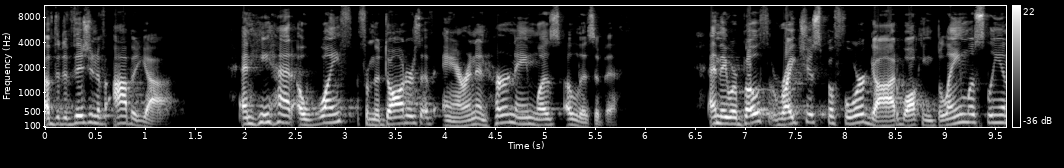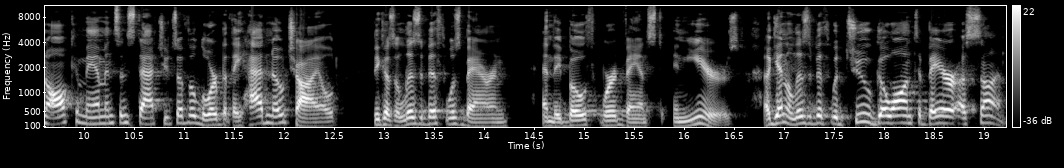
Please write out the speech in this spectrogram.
of the division of Abijah. And he had a wife from the daughters of Aaron, and her name was Elizabeth. And they were both righteous before God, walking blamelessly in all commandments and statutes of the Lord, but they had no child because Elizabeth was barren, and they both were advanced in years. Again, Elizabeth would too go on to bear a son,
